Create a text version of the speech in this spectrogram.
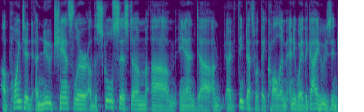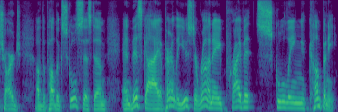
appointed a new chancellor of the school system, um, and uh, i think that's what they call him. Anyway, the guy who's in charge of the public school system, and this guy apparently used to run a private schooling company.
